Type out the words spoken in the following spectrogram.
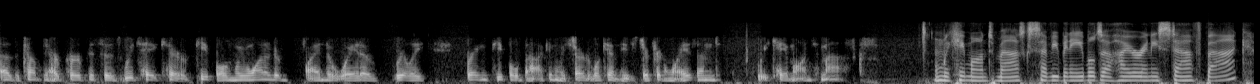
as a company. Our purpose is we take care of people, and we wanted to find a way to really bring people back. And we started looking at these different ways, and we came on to masks. And we came on to masks. Have you been able to hire any staff back?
